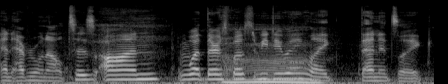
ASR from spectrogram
and everyone else is on what they're supposed to be doing, like then it's like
